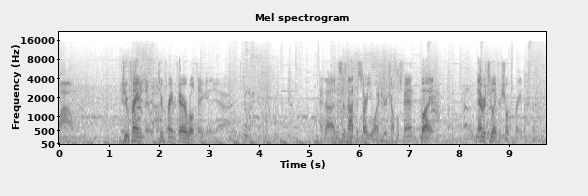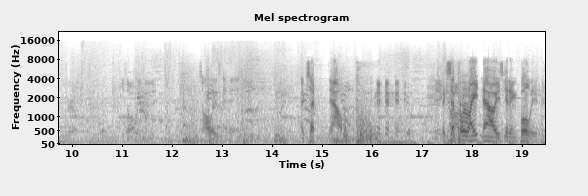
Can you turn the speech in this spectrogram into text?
Wow. Two frame, taken there with a two frame fair will take it. Yeah. And uh, this is not the start you want if you're a Chumples fan, but never too late for Shulk to bring it back. True. He's always in it. He's always in it, indeed. Except now. Except for right now, he's getting bullied.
